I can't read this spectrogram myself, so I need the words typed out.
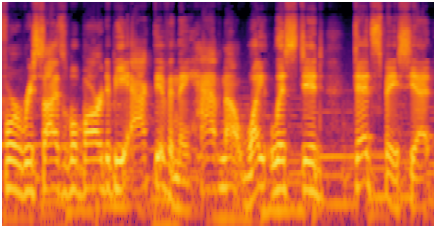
for resizable bar to be active, and they have not whitelisted Dead Space yet,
